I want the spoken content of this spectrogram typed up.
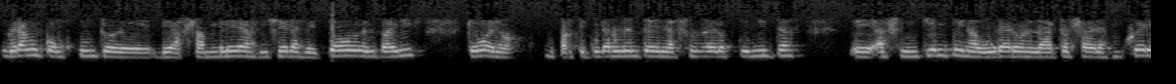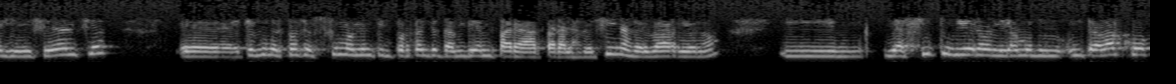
gran conjunto de, de asambleas villeras de todo el país, que bueno, particularmente en la zona de los Pumitas, eh, hace un tiempo inauguraron la Casa de las Mujeres y Disidencias, eh, que es un espacio sumamente importante también para, para las vecinas del barrio, ¿no? y, y así tuvieron, digamos, un, un trabajo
